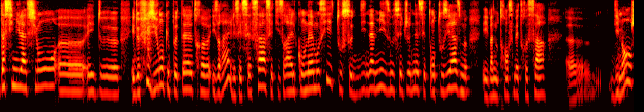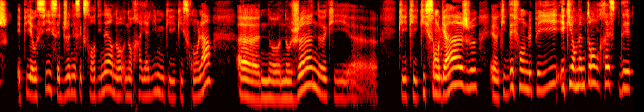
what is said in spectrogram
d'assimilation euh, et, de, et de fusion que peut être euh, Israël. Et c'est ça, cet Israël qu'on aime aussi, tout ce dynamisme, cette jeunesse, cet enthousiasme. Et il va nous transmettre ça dimanche. Et puis il y a aussi cette jeunesse extraordinaire, nos, nos qui, seront là, nos, jeunes qui qui, s'engagent, euh, qui défendent le pays et qui en même temps restent des,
